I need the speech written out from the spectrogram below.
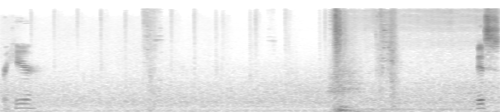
Over here. This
